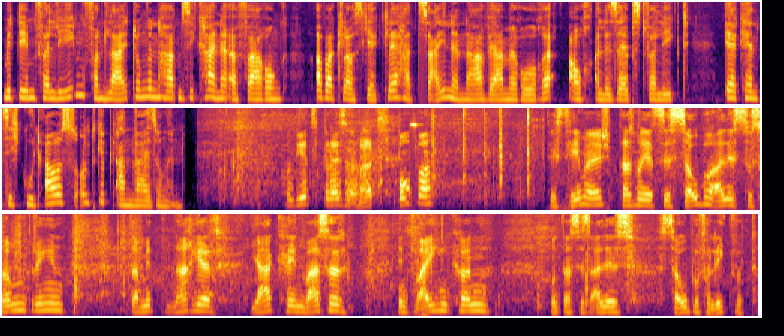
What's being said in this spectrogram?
Mit dem Verlegen von Leitungen haben sie keine Erfahrung, aber Klaus Jäckle hat seine Nahwärmerohre auch alle selbst verlegt. Er kennt sich gut aus und gibt Anweisungen. Und jetzt Presser. Max. Pumper. Das Thema ist, dass wir jetzt das sauber alles zusammenbringen, damit nachher ja kein Wasser entweichen kann und dass das alles sauber verlegt wird.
